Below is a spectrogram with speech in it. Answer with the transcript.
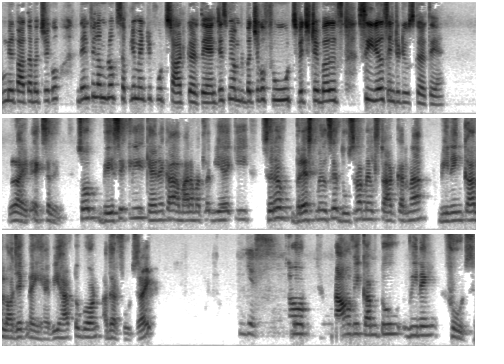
मिल पाता बच्चे को। देन फिर हम लोग सप्लीमेंट्री फ़ूड स्टार्ट करते हैं जिसमें हम बच्चे को फ्रूट्स वेजिटेबल्स सीरियल्स इंट्रोड्यूस करते हैं। राइट एक्सेलेंट सो बेसिकली कहने का हमारा मतलब ये है कि सिर्फ़ ब्रेस्ट मिल्क से दूसरा मिल्क स्टार्ट करना वीनिंग का लॉजिक नहीं है। We have to go on other foods right yes. so now we come to weaning foods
